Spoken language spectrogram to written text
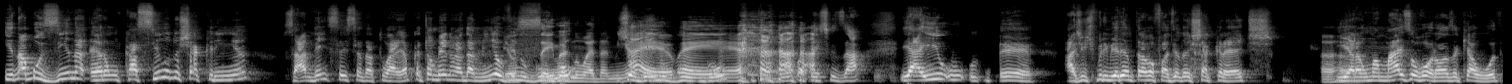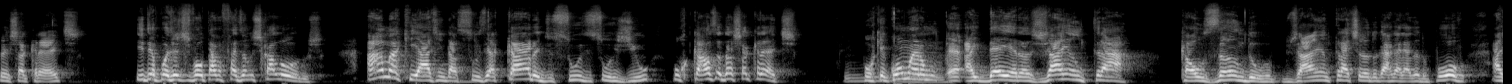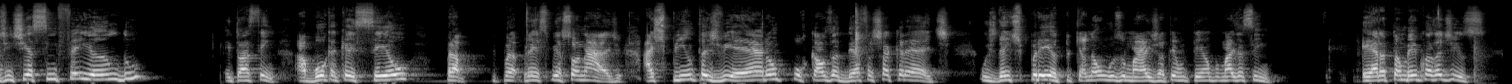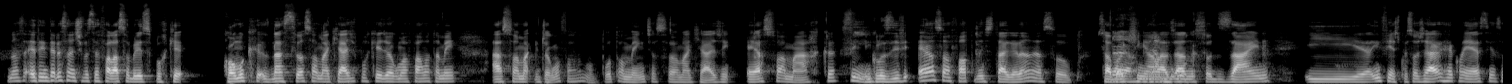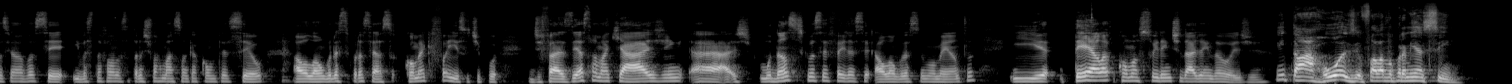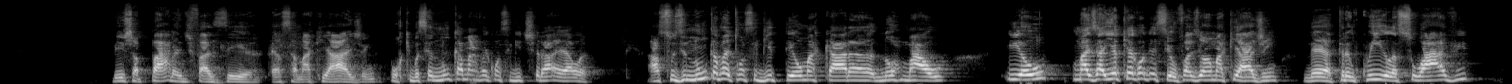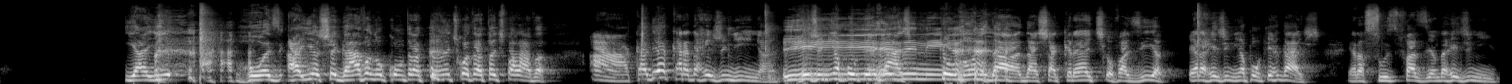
E na buzina era um cassino do Chacrinha, sabe? Nem sei se é da tua época, também não é da minha, eu, vi Eu no sei, Google. mas não é da minha Joguei no época, Google, é. pra pesquisar. E aí o- é, a gente primeiro entrava fazendo as chacretes, Aham. e era uma mais horrorosa que a outra, as chacretes. E depois a gente voltava fazendo os calouros. A maquiagem da Suzy, a cara de Suzy surgiu por causa da chacrete. Porque como era um- é, a ideia era já entrar causando, já entrar tirando gargalhada do povo, a gente ia se enfeiando. Então, assim, a boca cresceu pra esse personagem. As pintas vieram por causa dessa chacrete. Os dentes pretos, que eu não uso mais já tem um tempo, mas assim, era também por causa disso. Nossa, é interessante você falar sobre isso, porque como que nasceu a sua maquiagem, porque de alguma forma também a sua de alguma forma não, totalmente a sua maquiagem é a sua marca. Sim. Inclusive é a sua foto do Instagram, né, a sua, sua É, boquinha minha lá já no seu design. E, enfim, as pessoas já reconhecem e associam a você. E você tá falando dessa transformação que aconteceu ao longo desse processo. Como é que foi isso? Tipo, de fazer essa maquiagem, as mudanças que você fez nesse- ao longo desse momento e ter ela como a sua identidade ainda hoje. Então a Rose falava pra mim assim: Bicha, para de fazer essa maquiagem, porque você nunca mais vai conseguir tirar ela. A Suzy nunca vai conseguir ter uma cara normal. E eu, mas aí o que aconteceu? Eu fazia uma maquiagem, né, tranquila, suave. E aí, Rose, aí eu chegava no contratante, o contratante falava: Ah, cadê a cara da Regininha? Ih, Regininha Poltergeist. Regininha. Que o nome da, da chacrete que eu fazia era Regininha Poltergeist. Era a Suzy fazendo a Regininha.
